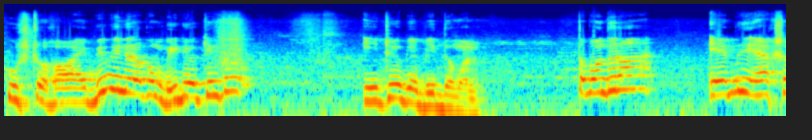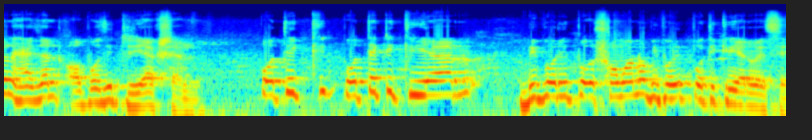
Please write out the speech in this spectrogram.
কুষ্ঠ হয়, বিভিন্ন রকম ভিডিও কিন্তু ইউটিউবে বিদ্যমান। তো বন্ধুরা every action has an opposite reaction প্রত্যেক প্রত্যেকটি ক্রিয়ার বিপরীত সমান বিপরীত প্রতিক্রিয়া রয়েছে।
